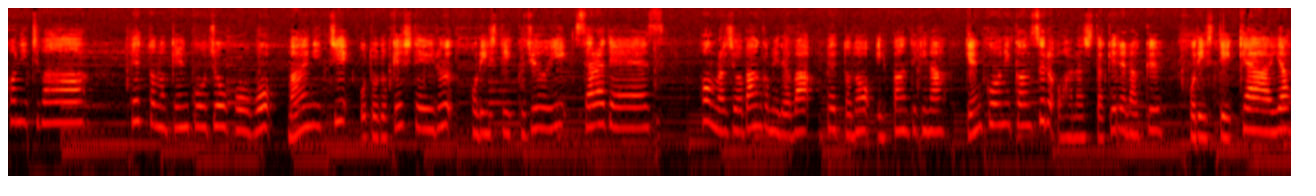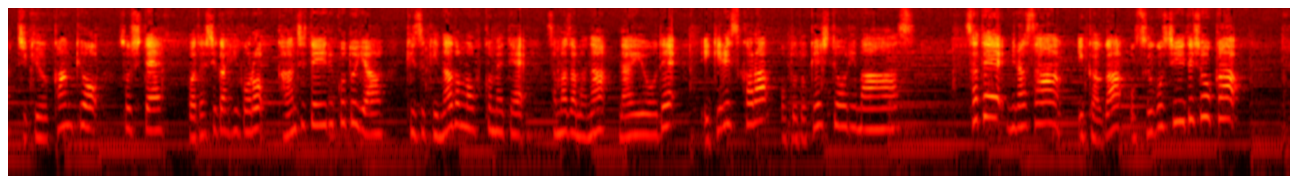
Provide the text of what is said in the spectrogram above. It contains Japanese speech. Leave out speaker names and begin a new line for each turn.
こんにちは。ペットの健康情報を毎日お届けしているホリスティック獣医サラです。本ラジオ番組ではペットの一般的な健康に関するお話だけでなく、ホリスティックケアや地球環境、そして私が日頃感じていることや気づきなども含めて様々な内容でイギリスからお届けしております。さて皆さんいかがお過ごしでしょうか？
